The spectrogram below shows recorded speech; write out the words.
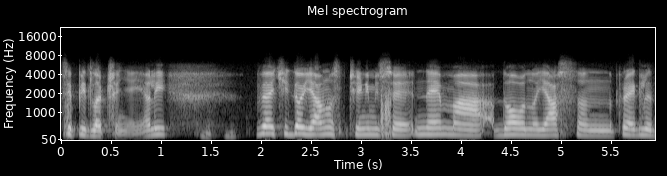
cepidlačenje, jeli? Veći deo javnosti, čini mi se, nema dovoljno jasan pregled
